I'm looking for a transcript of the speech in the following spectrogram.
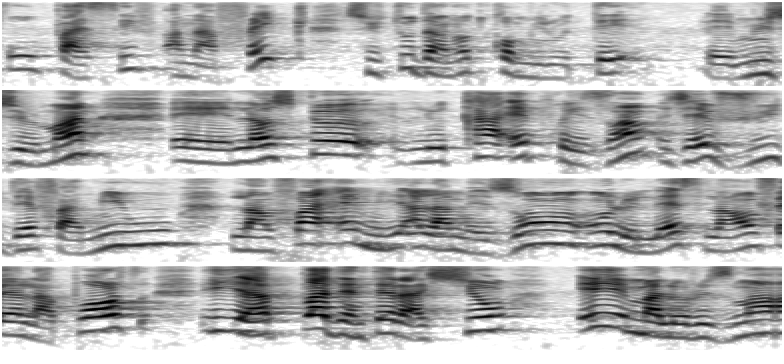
trop passifs en Afrique, surtout dans notre communauté musulmane. Et lorsque le cas est présent, j'ai vu des familles où l'enfant est mis à la maison, on le laisse là, on ferme la porte, il n'y a pas d'interaction. Et malheureusement,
